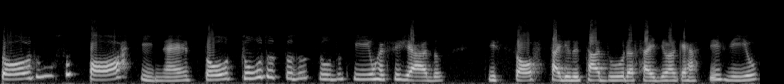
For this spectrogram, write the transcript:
todo um suporte, né? Todo, tudo, tudo, tudo que um refugiado que sofre, sai de ditadura, sai de uma guerra civil,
